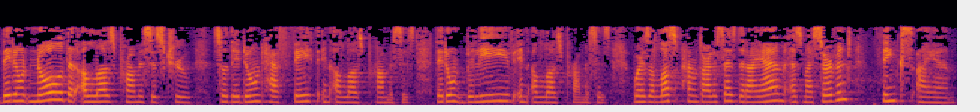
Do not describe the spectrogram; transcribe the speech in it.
They don't know that Allah's promise is true, so they don't have faith in Allah's promises. They don't believe in Allah's promises. Whereas Allah subhanahu wa ta'ala says that I am as my servant thinks I am.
